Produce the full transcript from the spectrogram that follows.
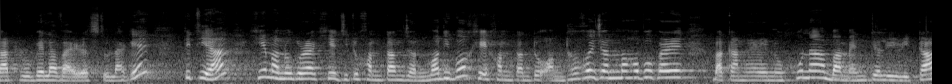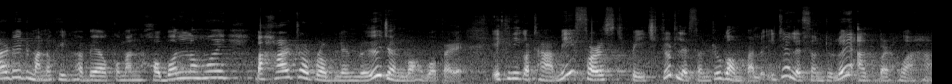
গাত ৰুবেলা ভাইৰাছটো লাগে তেতিয়া সেই মানুহগৰাকীয়ে যিটো সন্তান জন্ম দিব সেই সন্তানটো অন্ধ হৈ জন্ম হ'ব পাৰে বা কাণেৰে নুশুনা বা মেণ্টেলি ৰিটাৰ্ডেড মানসিকভাৱে অকণমান সবল নহয় বা হাৰ্টৰ প্ৰব্লেম লৈও জন্ম হ'ব পাৰে। এইখিনি কথা আমি ফাৰ্ষ্ট পেজটোত লেচনটো গম পালোঁ। এতিয়া লেচনটোলৈ আগবাঢ়ো আহা।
